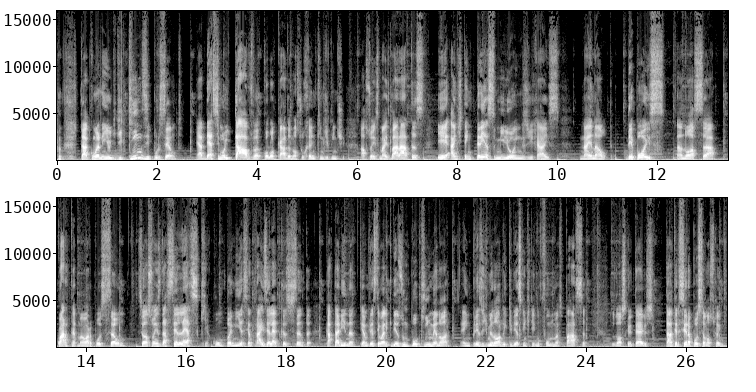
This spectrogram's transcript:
tá com earning yield de 15%. É a 18ª colocada no nosso ranking de 20 ações mais baratas. E a gente tem 3 milhões de reais na Enalta. Depois, a nossa quarta maior posição são ações da Celesc, a companhia Centrais Elétricas de Santa Catarina, que é uma empresa que tem uma liquidez um pouquinho menor, é a empresa de menor liquidez que a gente tem no fundo, mas passa dos nossos critérios. Está na terceira posição no nosso ranking,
